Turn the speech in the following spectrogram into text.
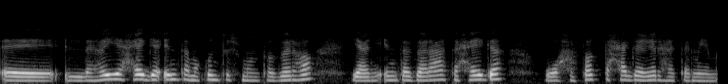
اللي هي حاجة انت ما كنتش منتظرها. يعني انت زرعت حاجة وحصدت حاجة غيرها تماما.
